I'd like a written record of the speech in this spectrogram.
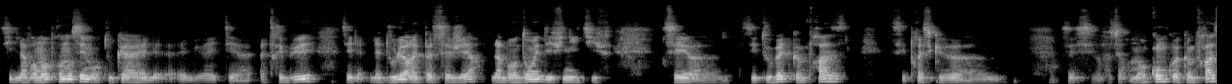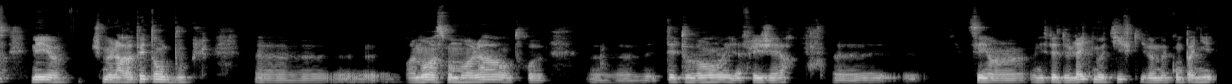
s'il l'a vraiment prononcé, mais en tout cas elle, elle lui a été attribuée. C'est la, douleur est passagère, l'abandon est définitif. C'est euh, c'est tout bête comme phrase. C'est presque euh, c'est vraiment con quoi comme phrase, mais euh, je me la répète en boucle. Euh, vraiment à ce moment-là, entre euh, tête au vent et la flégère, euh, c'est un, une espèce de leitmotiv qui va m'accompagner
